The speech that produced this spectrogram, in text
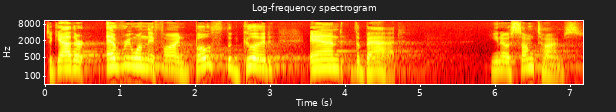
to gather everyone they find, both the good and the bad. You know, sometimes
